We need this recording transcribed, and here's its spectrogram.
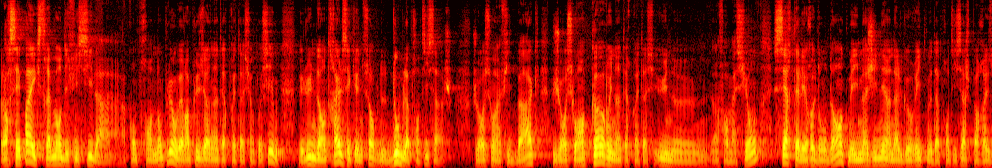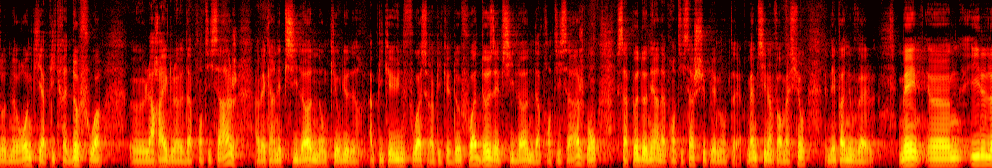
Alors, ce n'est pas extrêmement difficile à, comprendre non plus, on verra plusieurs interprétations possibles, mais l'une d'entre elles, c'est qu'il y a une sorte de double apprentissage je reçois un feedback, puis je reçois encore une, euh, information. Certes, elle est redondante, mais imaginez un algorithme d'apprentissage par réseau de neurones qui appliquerait deux fois euh, la règle d'apprentissage, avec un epsilon donc, qui, au lieu d'être appliqué une fois, serait appliqué deux fois, deux epsilon d'apprentissage. Bon, ça peut donner un apprentissage supplémentaire, même si l'information n'est pas nouvelle. Mais euh, il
